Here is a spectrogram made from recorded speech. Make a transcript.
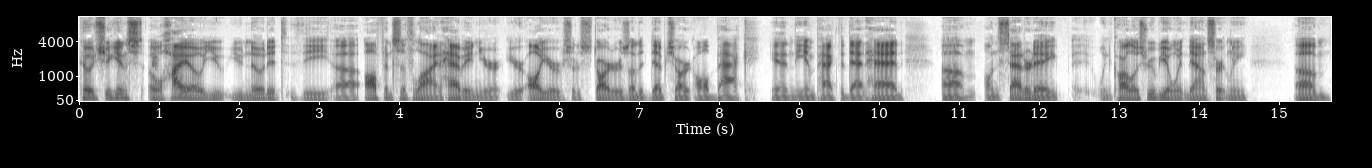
Coach, against Ohio, you you noted the uh, offensive line having your your all your sort of starters on the depth chart all back, and the impact that that had um, on Saturday when Carlos Rubio went down. Certainly, um,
